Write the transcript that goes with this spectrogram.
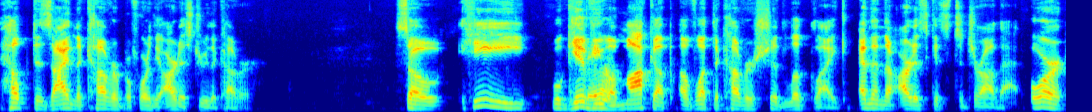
helped design the cover before the artist drew the cover. So he will give Damn. you a mock-up of what the cover should look like and then the artist gets to draw that or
